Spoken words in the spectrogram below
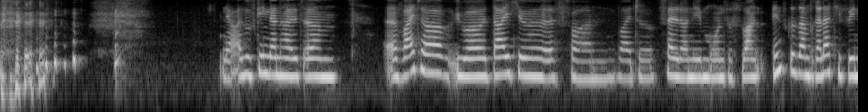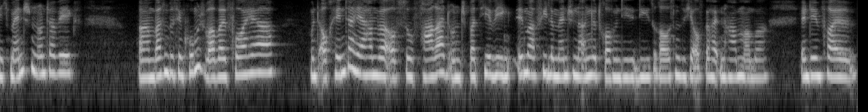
ja, also es ging dann halt ähm, äh, weiter über Deiche, es waren weite Felder neben uns, es waren insgesamt relativ wenig Menschen unterwegs, ähm, was ein bisschen komisch war, weil vorher und auch hinterher haben wir auf so Fahrrad- und Spazierwegen immer viele Menschen angetroffen, die, die draußen sich aufgehalten haben, aber in dem Fall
